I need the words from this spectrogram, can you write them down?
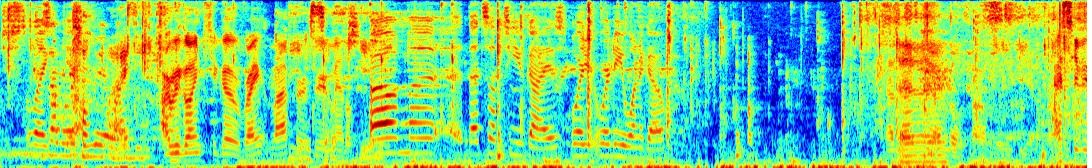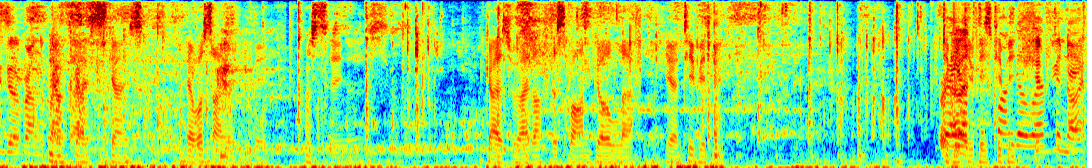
just like Are we going to go right, left, or through so middle? cute. um, uh, that's up to you guys. Where where do you want to go? Uh, jungle probably be okay. I say we go around the No, guys, guys. Yeah, what's that would it? Let's see this. Guys, right off the spawn, go left. Yeah, TPT. Right Okay, off the spawn, go left. we Okay.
